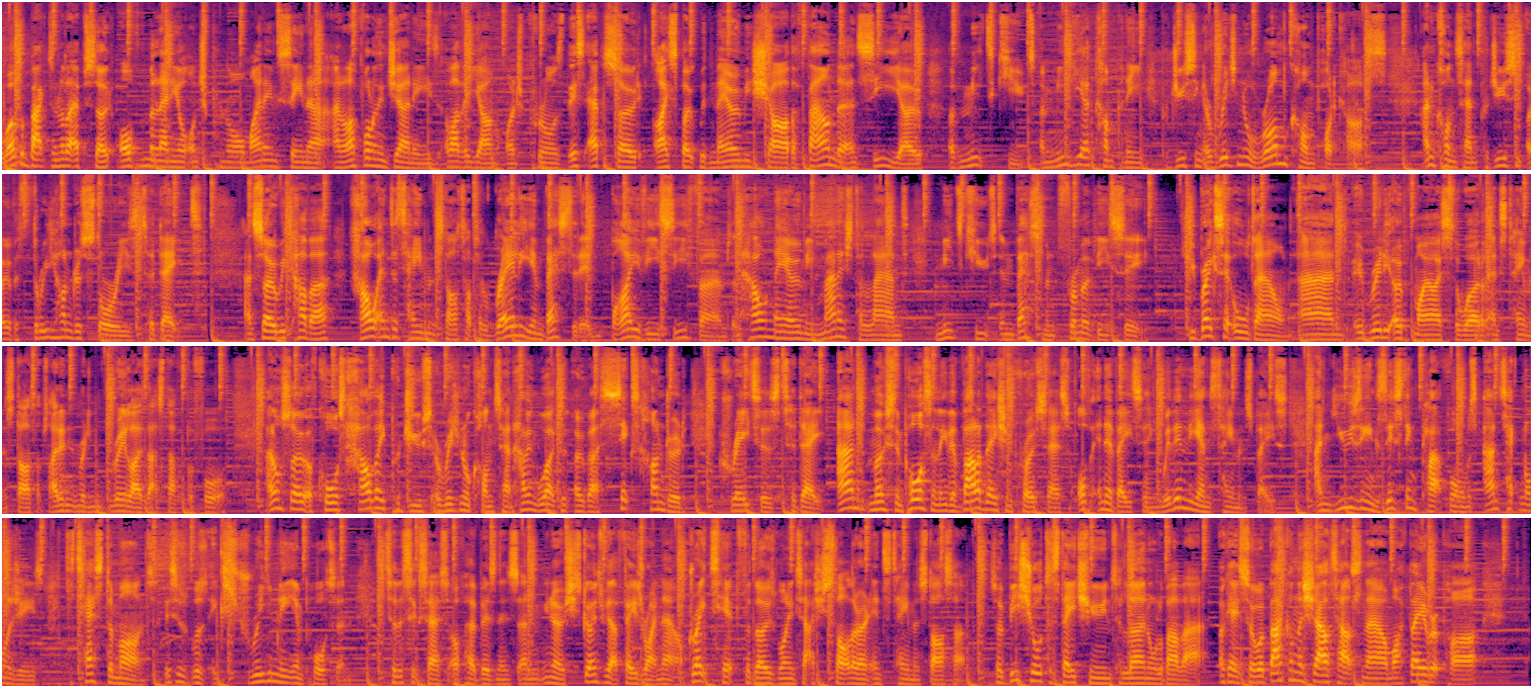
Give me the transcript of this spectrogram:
welcome back to another episode of The Millennial Entrepreneur. My name's Sina, and I love following the journeys of other young entrepreneurs. This episode, I spoke with Naomi Shah, the founder and CEO of Meet Cute, a media company producing original rom com podcasts and content, producing over 300 stories to date. And so we cover how entertainment startups are rarely invested in by VC firms and how Naomi managed to land Meet Cute investment from a VC. She breaks it all down, and it really opened my eyes to the world of entertainment startups. I didn't really realize that stuff before. And also, of course, how they produce original content, having worked with over 600 creators to date. And most importantly, the validation process of innovating within the entertainment space and using existing platforms and technologies to test demand. This was extremely important to the success of her business. And, you know, she's going through that phase right now. Great tip for those wanting to actually start their own entertainment startup. So be sure to stay tuned to learn all about that. Okay, so we're back on the shout outs now, my favorite part.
